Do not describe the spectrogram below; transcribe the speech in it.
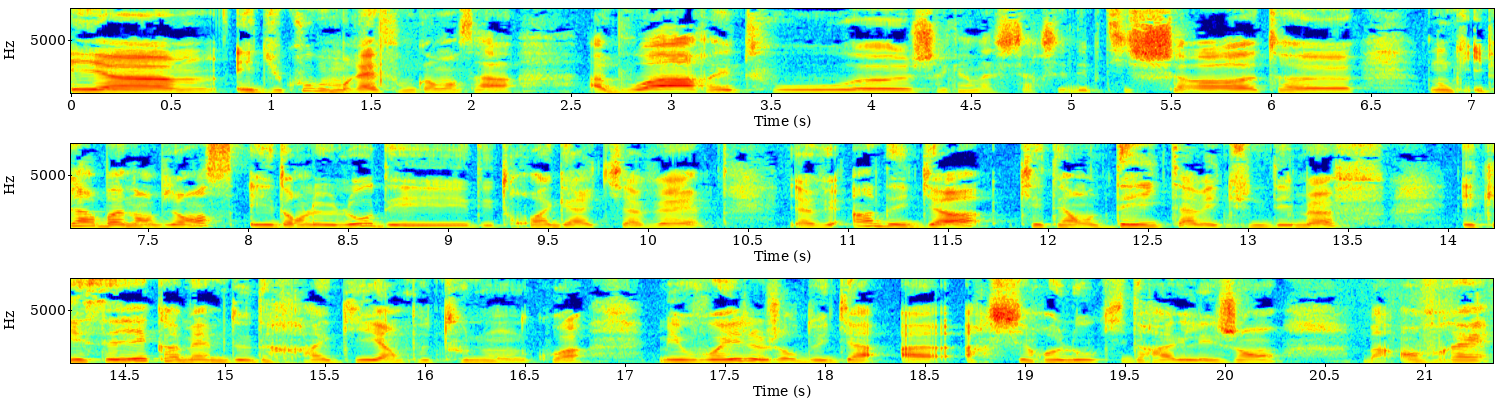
Et, euh, et du coup, bon, bref, on commence à, à boire et tout. euh, chacun va chercher des petits shots. euh, donc, hyper bonne ambiance. Et dans le lot des, des trois gars qu'il y avait, il y avait un des gars qui était en date avec une des meufs et qui essayait quand même de draguer un peu tout le monde, quoi. Mais vous voyez le genre de gars ah, archi relou qui drague les gens, bah en vrai,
